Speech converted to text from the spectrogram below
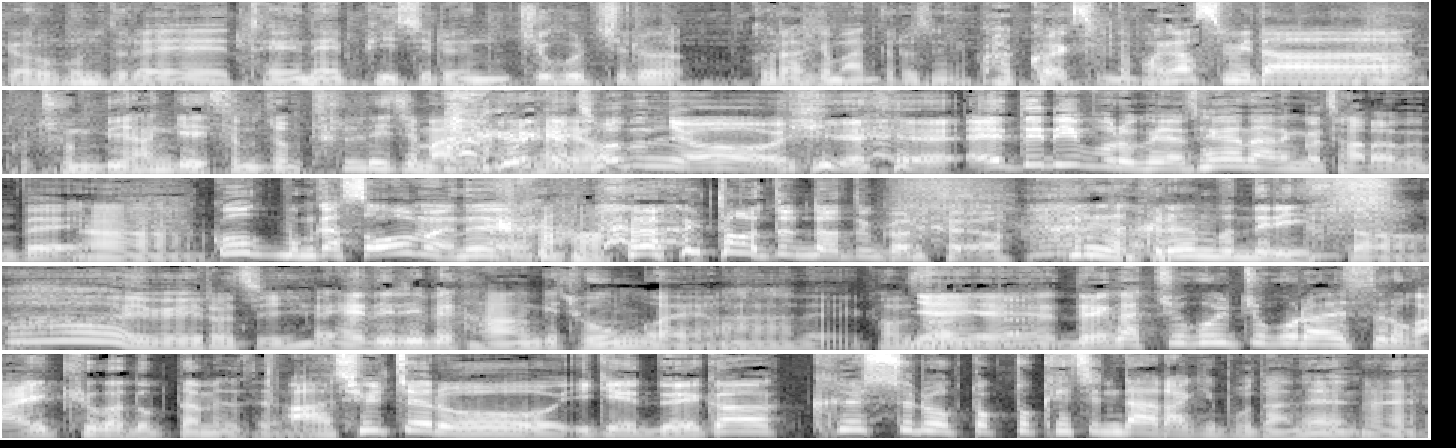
여러분들의 되뇌 피질은 쭈글쭈글하게 만들어주는 곽과엑스입니다. 반갑습니다. 어, 그 준비한 게 있으면 좀 틀리지 말고 그러니까 해요. 저는요, 이게 애드립으로 그냥 생각나는 건 잘하는데, 어. 꼭 뭔가 써오면은 더듬더듬 거려요. 그러니까 그런 분들이 있어. 아, 왜 이러지? 애드립에 강한 게 좋은 거예요. 아, 네, 예, 감사합니다. 예. 뇌가 쭈글쭈글할수록 IQ가 높다면서요. 아, 실제로 이게 뇌가 클수록 똑똑해진다라기보다는 네.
